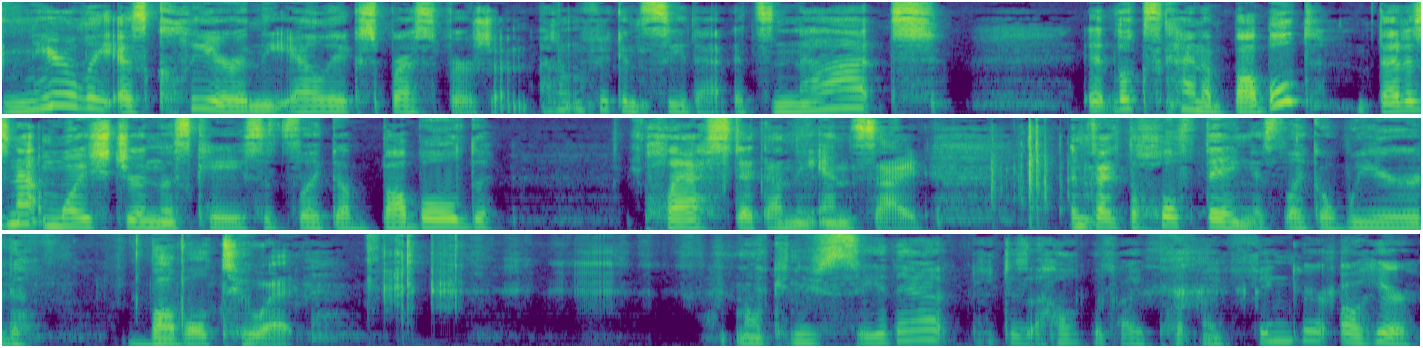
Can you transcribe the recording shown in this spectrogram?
nearly as clear in the AliExpress version. I don't know if you can see that. It's not, it looks kind of bubbled. That is not moisture in this case. It's like a bubbled plastic on the inside. In fact, the whole thing is like a weird bubble to it. Oh, can you see that? Does it help if I put my finger? Oh, here.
